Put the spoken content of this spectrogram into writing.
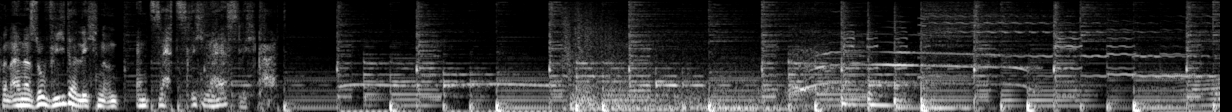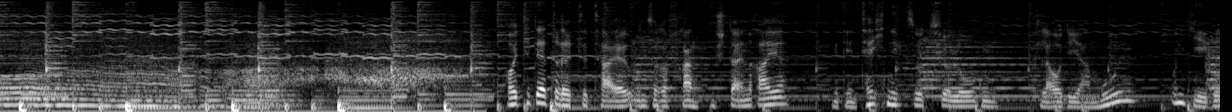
von einer so widerlichen und entsetzlichen Hässlichkeit. Heute der dritte Teil unserer Frankenstein-Reihe mit den Techniksoziologen Claudia Muhl und Diego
